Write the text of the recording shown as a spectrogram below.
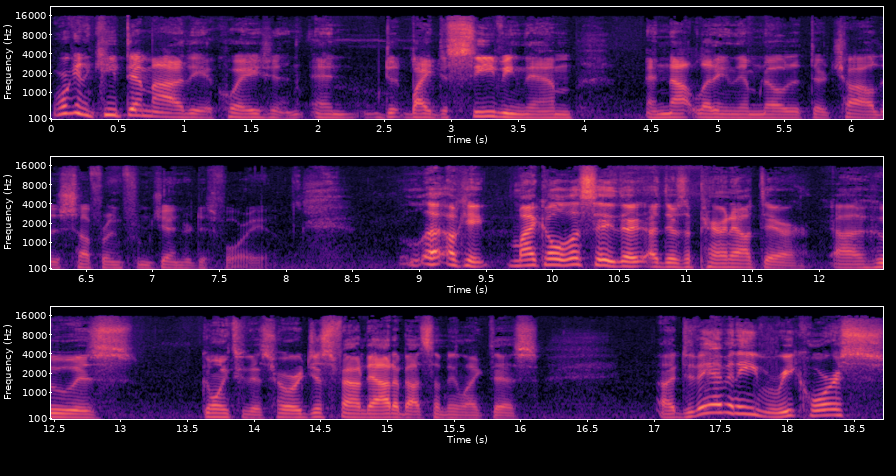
We're going to keep them out of the equation and d- by deceiving them and not letting them know that their child is suffering from gender dysphoria. Okay, Michael. Let's say there, uh, there's a parent out there uh, who is going through this, or just found out about something like this. Uh, do they have any recourse,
